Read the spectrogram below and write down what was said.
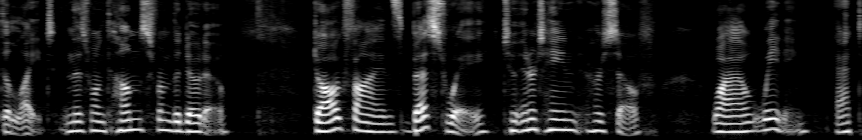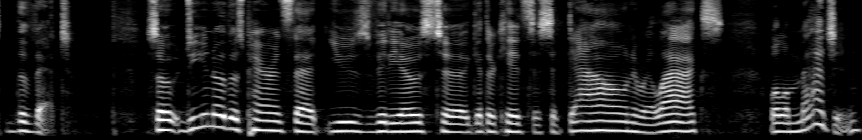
delight. And this one comes from the dodo. Dog finds best way to entertain herself while waiting at the vet. So, do you know those parents that use videos to get their kids to sit down and relax? Well, imagine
